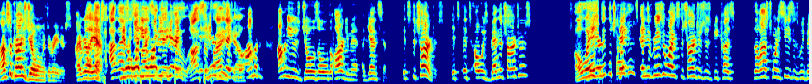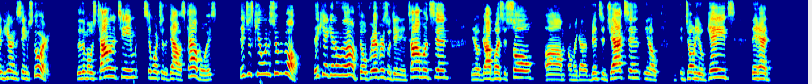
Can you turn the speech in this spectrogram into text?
I'm surprised Joe went with the Raiders. I really I'm am. actually, I'm You know what? You know what? Here- I'm surprised, thing. Joe. I'm gonna I'm gonna use Joe's old argument against him. It's the Chargers. It's it's always been the Chargers. Always They're- been the They- Chargers. and the reason why it's the Chargers is because for the last 20 seasons we've been hearing the same story. They're the most talented team, similar to the Dallas Cowboys. They just can't win a Super Bowl. They can't get over the hump. Phil Rivers, LaDainian Tomlinson, you know, God bless his soul. Um, oh my God, Vincent Jackson, you know, Antonio Gates. They had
